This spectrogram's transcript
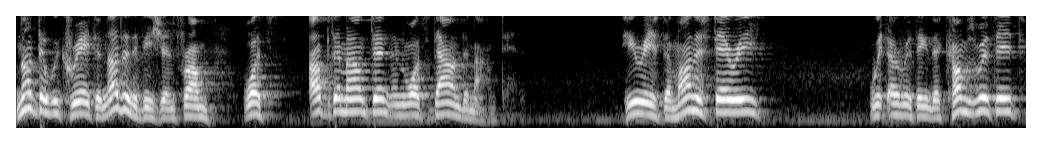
Not that we create another division from what's up the mountain and what's down the mountain. Here is the monastery with everything that comes with it,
